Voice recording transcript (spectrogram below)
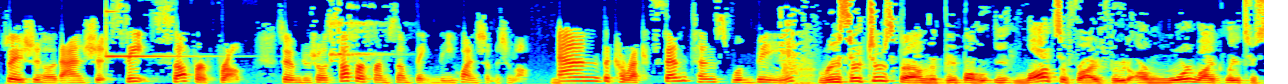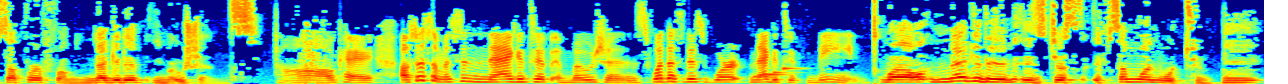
最适合答案是 C，suffer from。所以我们就说 suffer from something，罹患什么什么。And the correct sentence would be Researchers found that people who eat lots of fried food are more likely to suffer from negative emotions. 哦、o k 老师，什么是 negative emotions？What does this word negative mean？ Well, negative is just if someone were to be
